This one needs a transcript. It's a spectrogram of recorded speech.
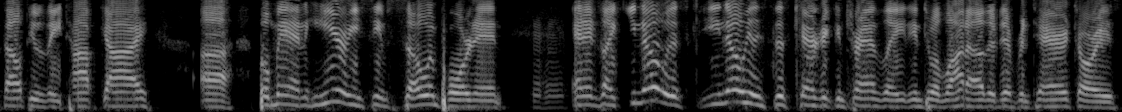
felt he was a top guy. Uh, but man, here he seems so important. Mhm. And it's like you know this, you know his, this character can translate into a lot of other different territories.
